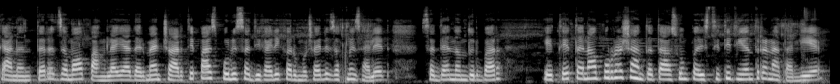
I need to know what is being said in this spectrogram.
त्यानंतर जमाव पांगला या दरम्यान चार ते पाच पोलीस अधिकारी कर्मचारी जखमी झालेत. सध्या नंदुरबार येथे तणावपूर्ण शांतता असून परिस्थिती नियंत्रणात आली आहे.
